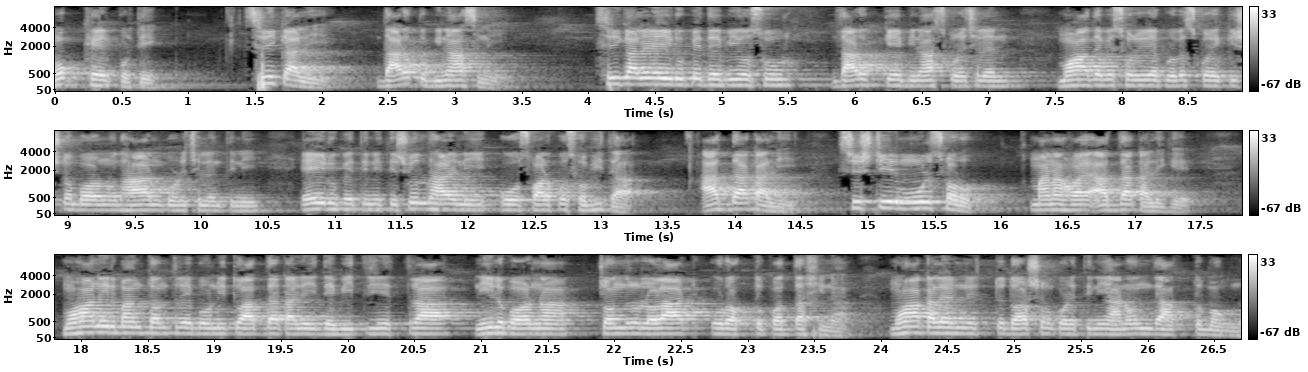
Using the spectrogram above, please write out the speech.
মোক্ষের প্রতীক। শ্রীকালী, দ্বারক বিনাশিনী শ্রীকালীর এই রূপে দেবী অসুর দ্বারককে বিনাশ করেছিলেন। মহাদেবের শরীরে প্রবেশ করে কৃষ্ণবর্ণ ধারণ করেছিলেন তিনি। এই রূপে তিনি ত্রিশূল ধারিণী ও সর্পশোভিতা। আদ্যাকালী, সৃষ্টির মূল স্বরূপ, মানা হয় আদ্যাকালীকে। মহানির্বাণতন্ত্রে বর্ণিত আদ্যাকালী দেবী ত্রিনেত্রা, নীলবর্ণা, চন্দ্রললাট ও রক্তপদ্মাসীনা। মহাকালের নৃত্য দর্শন করে তিনি আনন্দে আত্মমগ্ন।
